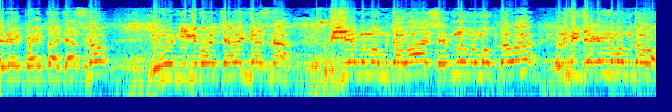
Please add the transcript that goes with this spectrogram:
ఏదైనా ప్రయత్నాలు చేస్తున్నావు? నువ్వు నీకు ఇవాళ ఛాలెంజ్ చేస్తున్నా. బిజెపి మమ్ముతావా? శర్మలమ్మను మమ్ముతావా? లేదా మీ జగన్ పంపుతావా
